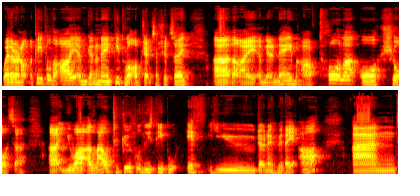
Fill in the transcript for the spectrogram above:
whether or not the people that I am going to name, people or objects, I should say, uh, that I am going to name are taller or shorter. Uh, you are allowed to Google these people if you don't know who they are, and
